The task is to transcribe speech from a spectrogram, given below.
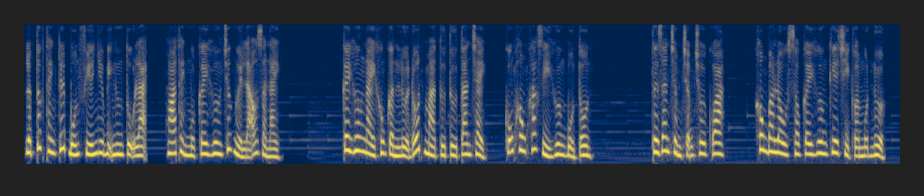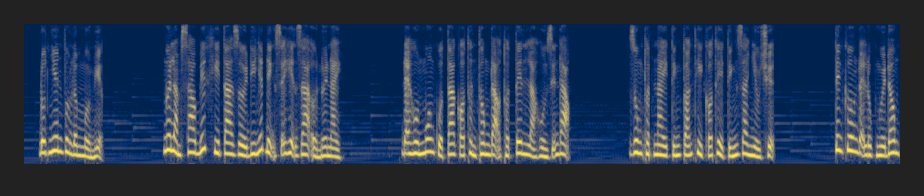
Lập tức thanh tuyết bốn phía như bị ngưng tụ lại, hóa thành một cây hương trước người lão già này. Cây hương này không cần lửa đốt mà từ từ tan chảy, cũng không khác gì hương bổ tôn. Thời gian chậm chậm trôi qua, không bao lâu sau cây hương kia chỉ còn một nửa, đột nhiên Vương Lâm mở miệng. Ngươi làm sao biết khi ta rời đi nhất định sẽ hiện ra ở nơi này? Đại hồn môn của ta có thần thông đạo thuật tên là hồn diễn đạo. Dùng thuật này tính toán thì có thể tính ra nhiều chuyện. Tiên cương đại lục người đông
